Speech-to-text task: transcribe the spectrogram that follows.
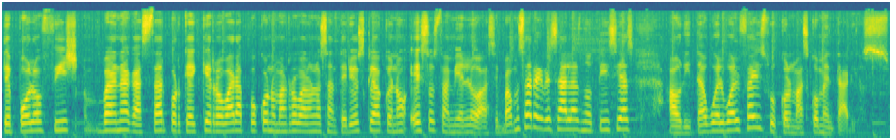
de Polo Fish. Van a gastar porque hay que robar. ¿A poco nomás robaron los anteriores? Claro que no. Esos también lo hacen. Vamos a regresar a las noticias. Ahorita vuelvo al Facebook con más comentarios.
